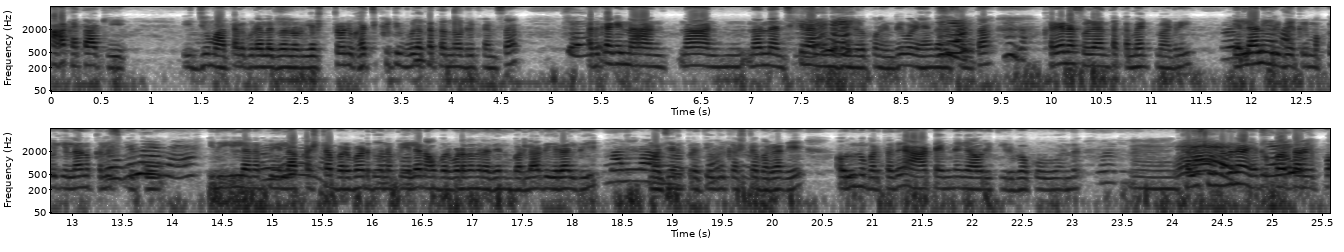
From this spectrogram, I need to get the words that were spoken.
ಹಾಕತ್ತ ಹಾಕಿ ಇಜ್ಜು ಮಾತಾಡ್ಬಿಡಲ್ಲ ನೋಡ್ರಿ ಎಷ್ಟು ನೀವು ಹಚ್ಚಿಕಿಟ್ಟಿ ಬೀಳಕತ್ತದ ನೋಡ್ರಿ ಫ್ರೆಂಡ್ಸ ಅದಕ್ಕಾಗಿ ನಾನು ನಾನು ನನ್ನ ಅನಿಸಿಕೆ ನಾನು ಹೇಳ್ಕೊಂಡೇನಿ ರೀ ಹೆಂಗೆ ಅನಿಸ್ತು ಅಂತ. ಖರೇನ ಸುಳ್ಳೆ ಅಂತ ಕಮೆಂಟ್ ಮಾಡಿರಿ. ಎಲ್ಲಾನು ಇರ್ಬೇಕು ರೀ ಮಕ್ಳಿಗೆ ಎಲ್ಲಾನು ಕಲಿಸ್ಬೇಕು. ಇದು ಇಲ್ಲ ಅನ್ನಪ್ಲೆ ಎಲ್ಲ ಕಷ್ಟ ಬರಬಾರ್ದು ಅನ್ನಪ್ಲೆ ಎಲ್ಲ ನಾವು ಬರ್ಬಾರ್ದು ಅಂದ್ರೆ ಅದೇನು ಬರಲಾರ್ದು ಇರಲ್ಲ ರೀ ಮನುಷ್ಯರಿಗೆ ಪ್ರತಿಯೊಬ್ಬರಿಗೆ ಕಷ್ಟ ಬರದೆ ಅವ್ರಿಗೂ ಬರ್ತದೆ, ಆ ಟೈಮ್ನಾಗ ಯಾವ ರೀತಿ ಇರಬೇಕು ಅಂದ್ರೆ ಕಲಿಸ್ಲಿಲ್ಲಂದ್ರೆ ಬರ್ತಾರೆಪ್ಪ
